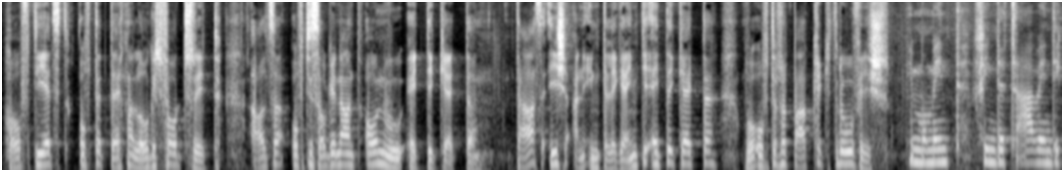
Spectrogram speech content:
hofft jetzt auf den technologischen Fortschritt, also auf die sogenannte ONWU-Etikette. Das ist eine intelligente Etikette, die auf der Verpackung drauf ist. Im Moment findet es Anwendung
